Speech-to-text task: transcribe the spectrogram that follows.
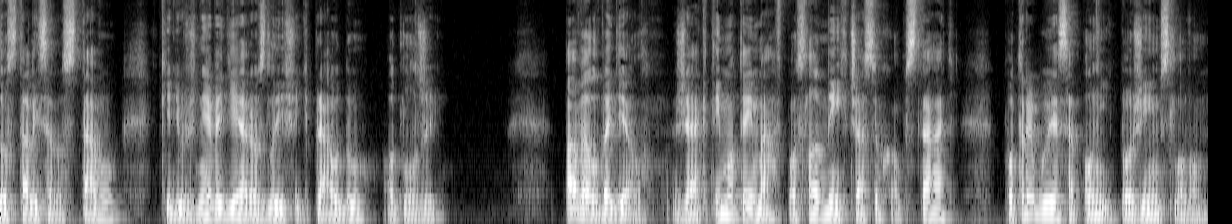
Dostali sa do stavu, keď už nevedia rozlíšiť pravdu od lži. Pavel vedel, že ak Timotej má v posledných časoch obstáť, potrebuje sa plniť Božím slovom,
